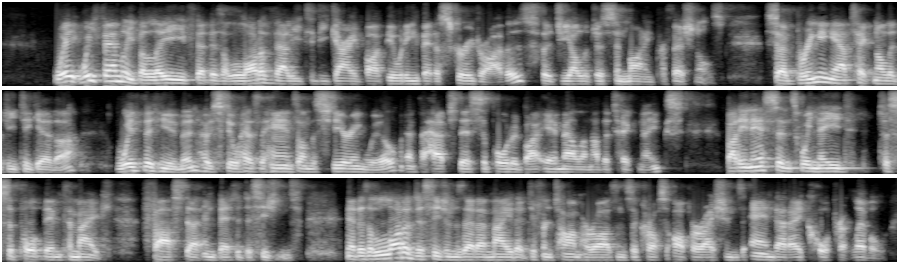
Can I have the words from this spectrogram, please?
We, we firmly believe that there's a lot of value to be gained by building better screwdrivers for geologists and mining professionals. So, bringing our technology together with the human who still has the hands on the steering wheel, and perhaps they're supported by ML and other techniques. But in essence, we need to support them to make faster and better decisions. Now, there's a lot of decisions that are made at different time horizons across operations and at a corporate level.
